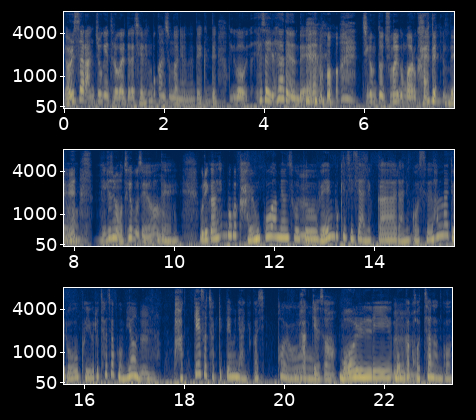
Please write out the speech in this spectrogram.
10살 안쪽에 들어갈 때가 제일 행복한 순간이었는데 그때 음. 이거 회사 일을 해야 되는데 뭐 지금 또 주말 근무하러 가야 되는데 어. 이 교수님 어떻게 보세요? 네. 우리가 행복을 갈구하면서도 음. 왜 행복해지지 않을까라는 것을 한마디로 그 이유를 찾아보면 음. 밖에서 찾기 때문이 아닐까 싶어요. 밖에서 멀리 뭔가 음. 거창한 것.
